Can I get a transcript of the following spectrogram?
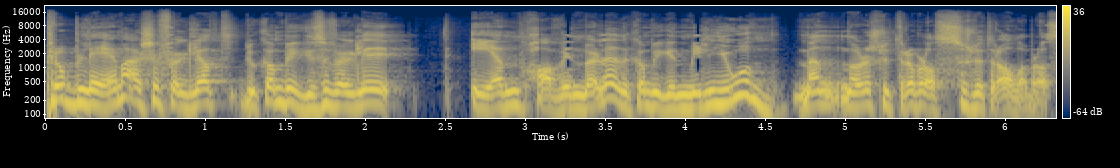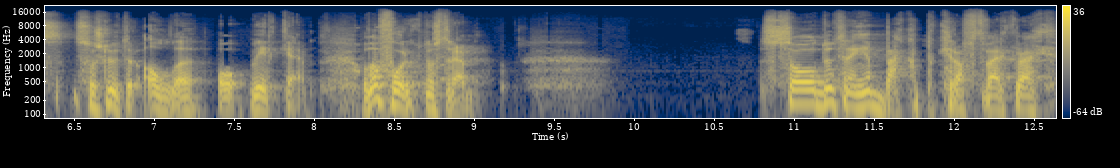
Problemet er selvfølgelig at du kan bygge selvfølgelig én havvindmølle, du kan bygge en million, men når det slutter å blåse, så slutter alle å blåse. Så slutter alle å virke. Og da får du ikke noe strøm. Så du trenger backup-kraftverk.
